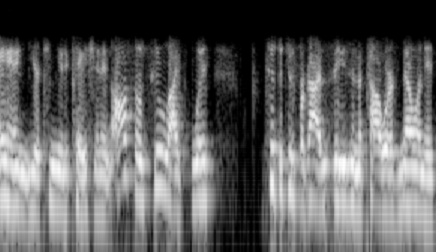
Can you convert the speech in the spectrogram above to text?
and your communication. And also too, like with Two to Two Forgotten Cities and the Power of Melanin,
